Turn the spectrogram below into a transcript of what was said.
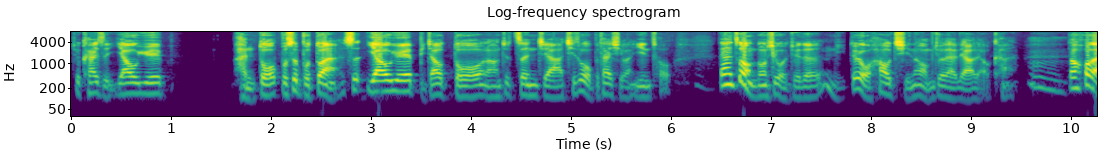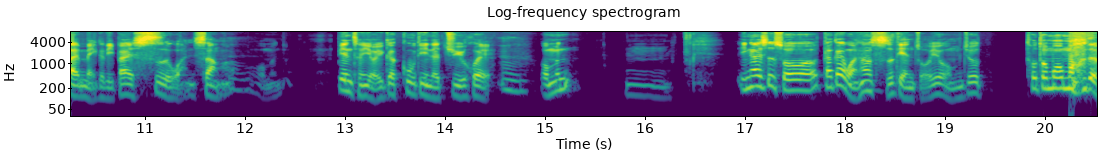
就开始邀约很多，不是不断，是邀约比较多，然后就增加。其实我不太喜欢应酬，但是这种东西，我觉得你对我好奇，那我们就来聊聊看。嗯，到后来每个礼拜四晚上啊，我们变成有一个固定的聚会。嗯，我们嗯。应该是说，大概晚上十点左右，我们就偷偷摸摸的，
